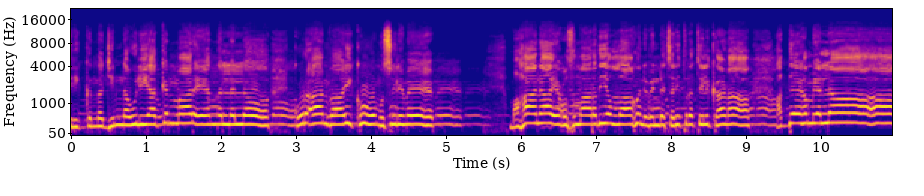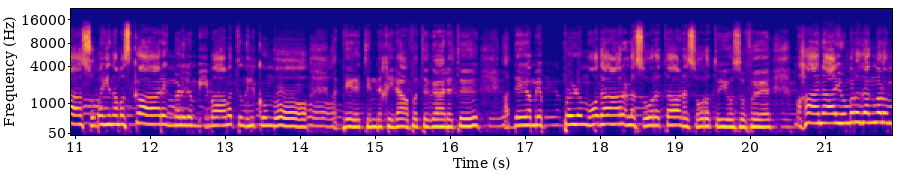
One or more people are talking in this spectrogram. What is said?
ിരിക്കുന്ന ജിന്നൗലിയാക്കന്മാരെ എന്നല്ലല്ലോ. ഖുർആൻ വായിക്കൂ മുസ്ലിമേ. മഹാനായ ഉസ്മാൻ റളിയല്ലാഹുവിന്റെ ചരിത്രത്തിൽ കാണാം. അദ്ദേഹം എല്ലാ സുബഹി നമസ്കാരങ്ങളിലും ഇമാമത്ത് നിൽക്കുമ്പോൾ അദ്ദേഹത്തിന്റെ ഖിലാഫത്ത് കാലത്ത് അദ്ദേഹം എപ്പോഴും ഓതാറുള്ള സൂറത്താണ് സൂറത്ത് യൂസുഫ്. മഹാനായ ഉമൃതങ്ങളും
